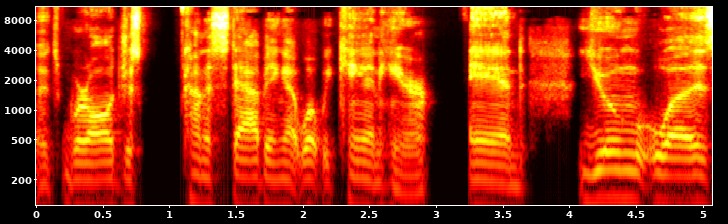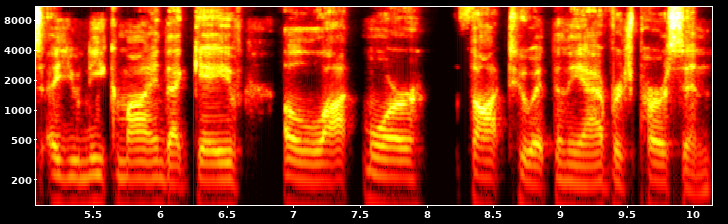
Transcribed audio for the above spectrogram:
It's, we're all just kind of stabbing at what we can here. And Jung was a unique mind that gave a lot more thought to it than the average person.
